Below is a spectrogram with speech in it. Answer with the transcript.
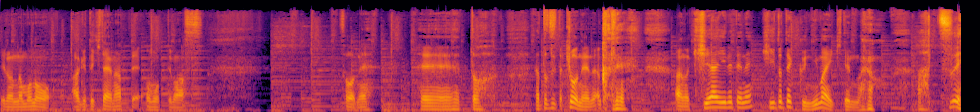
いろんなものを上げていきたいなって思ってます。そうね。えー、っと、やっと着いた。今日ね、なんかね、あの、気合入れてね、ヒートテック2枚着てんのよ。暑い。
